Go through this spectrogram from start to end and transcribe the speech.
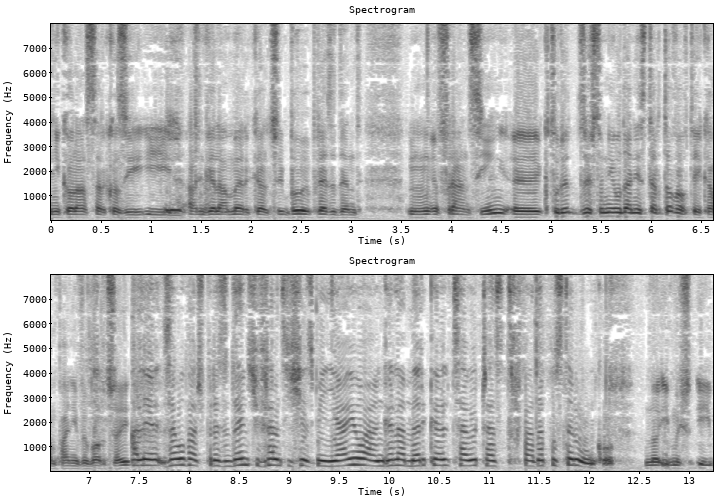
Nicolas Sarkozy i Angela Merkel, czyli były prezydent mm, Francji, y, który zresztą nieudanie startował w tej kampanii wyborczej. Ale zauważ, prezydenci Francji się zmieniają, a Angela Merkel cały czas trwa na posterunku. No i, myśl, i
